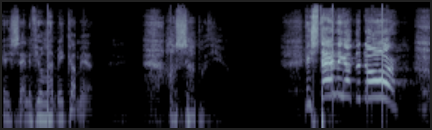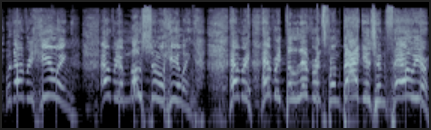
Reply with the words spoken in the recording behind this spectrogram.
And He's saying, If you'll let me come in, I'll sup with you. He's standing at the door with every healing, every emotional healing, every, every deliverance from baggage and failure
